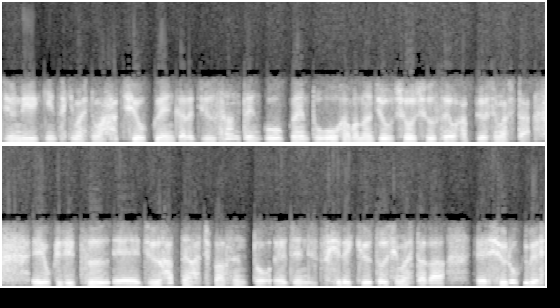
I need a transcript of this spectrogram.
純利益につきましても8億円から13.5億円と大幅な上昇修正を発表しました。えー、翌日、えー、18.8%、えー、前日比で急騰しましたが、えー、収録日は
